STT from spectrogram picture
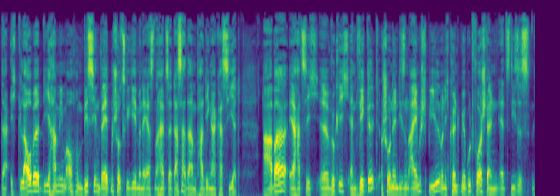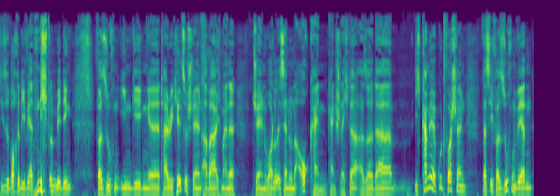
Da, ich glaube, die haben ihm auch ein bisschen Welpenschutz gegeben in der ersten Halbzeit, dass er da ein paar Dinger kassiert. Aber er hat sich äh, wirklich entwickelt, schon in diesem einem Spiel. Und ich könnte mir gut vorstellen, jetzt dieses, diese Woche, die werden nicht unbedingt versuchen, ihn gegen äh, Tyreek Hill zu stellen. Aber ich meine, Jalen Waddle ist ja nun auch kein, kein schlechter. Also da, ich kann mir gut vorstellen, dass sie versuchen werden,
